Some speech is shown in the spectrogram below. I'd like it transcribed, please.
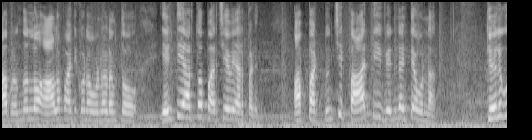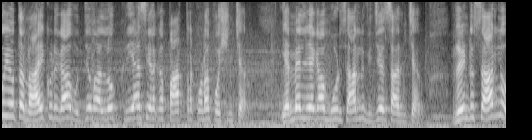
ఆ బృందంలో ఆలపాటి కూడా ఉండడంతో ఎన్టీఆర్తో పరిచయం ఏర్పడింది. అప్పటి నుంచి పార్టీ వెన్నంటే ఉన్నారు. తెలుగు యువత నాయకుడిగా ఉద్యమాల్లో క్రియాశీలక పాత్ర కూడా పోషించారు. ఎమ్మెల్యేగా మూడు సార్లు విజయం సాధించారు. రెండు సార్లు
